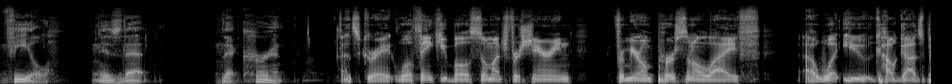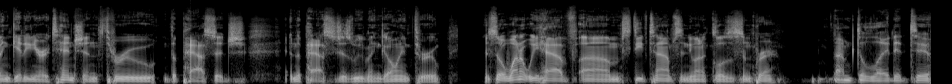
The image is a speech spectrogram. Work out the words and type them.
feel is that that current That's great. Well, thank you both so much for sharing from your own personal life uh, what you how God's been getting your attention through the passage and the passages we've been going through. And so, why don't we have um, Steve Thompson? You want to close us in prayer? I'm delighted to.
